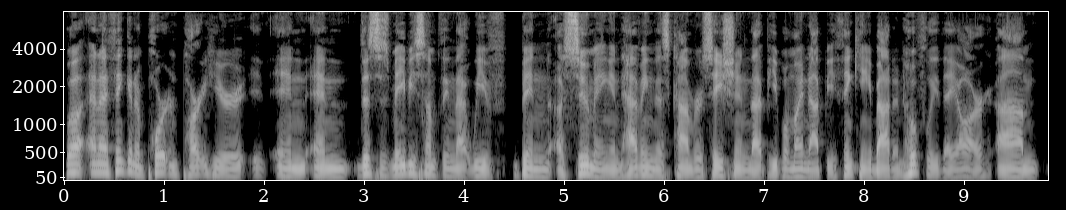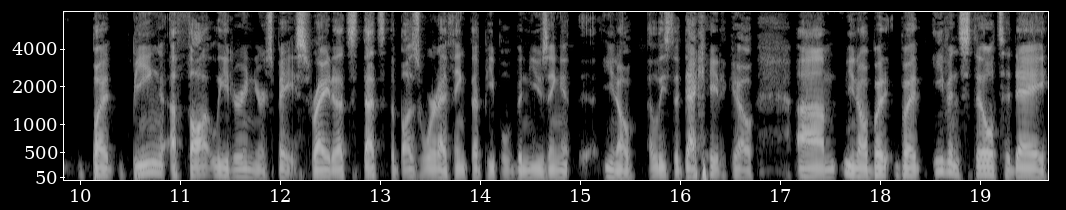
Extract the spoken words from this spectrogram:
Well, and I think an important part here, and and this is maybe something that we've been assuming and having this conversation that people might not be thinking about, and hopefully they are. Um, but being a thought leader in your space, right? That's that's the buzzword I think that people have been using, you know, at least a decade ago. Um, you know, but but even still today,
